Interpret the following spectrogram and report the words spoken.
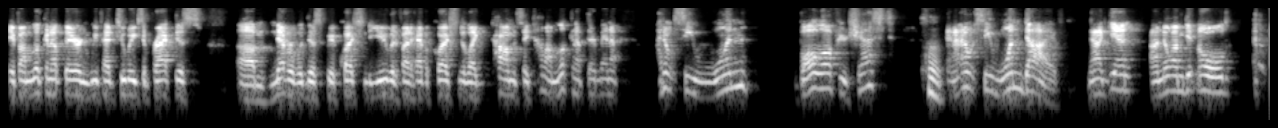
if I'm looking up there and we've had two weeks of practice, um, never would this be a question to you. But if I'd have a question to like Tom and say, Tom, I'm looking up there, man, I, I don't see one ball off your chest hmm. and I don't see one dive. Now, again, I know I'm getting old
